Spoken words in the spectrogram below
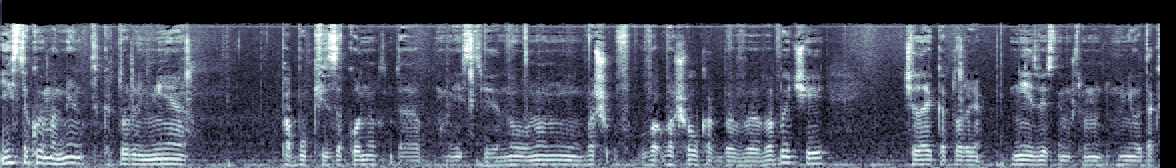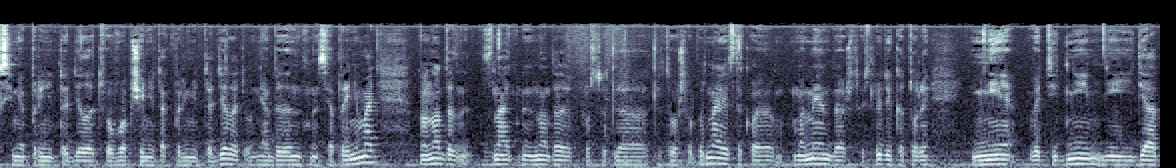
Есть такой момент, который не по букве законов, да, есть, ну, ну вошел, вошел как бы в, в обычаи, человек, который неизвестно ему, что у него так в семье принято делать, его вообще не так принято делать, он не обязан на себя принимать, но надо знать, надо просто для, для того, чтобы знать, есть такой момент, да, что есть люди, которые не в эти дни не едят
